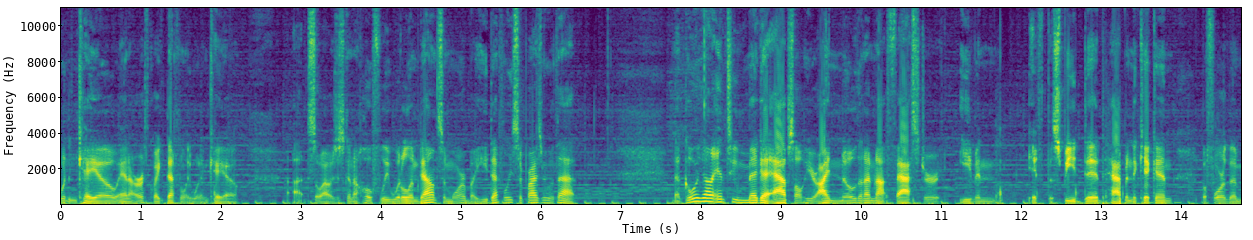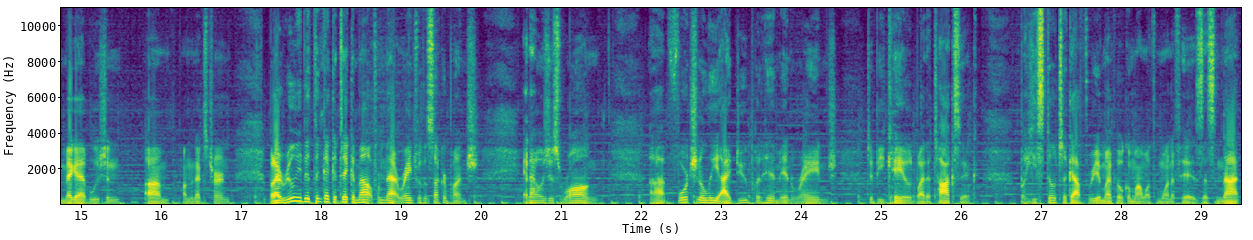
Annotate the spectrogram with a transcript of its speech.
wouldn't KO, and an Earthquake definitely wouldn't KO. Uh, so I was just going to hopefully whittle him down some more, but he definitely surprised me with that. Now going on into Mega Absol here, I know that I'm not faster even if the speed did happen to kick in before the Mega Evolution um, on the next turn. But I really did think I could take him out from that range with a Sucker Punch, and I was just wrong. Uh, fortunately, I do put him in range to be KO'd by the Toxic, but he still took out three of my Pokemon with one of his. That's not...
